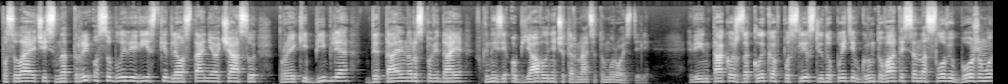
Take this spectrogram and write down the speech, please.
посилаючись на три особливі вістки для останнього часу, про які Біблія детально розповідає в книзі об'явлення 14 розділі. Він також закликав послів слідопитів ґрунтуватися на Слові Божому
